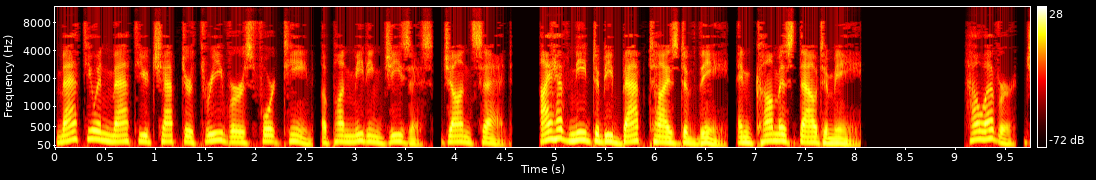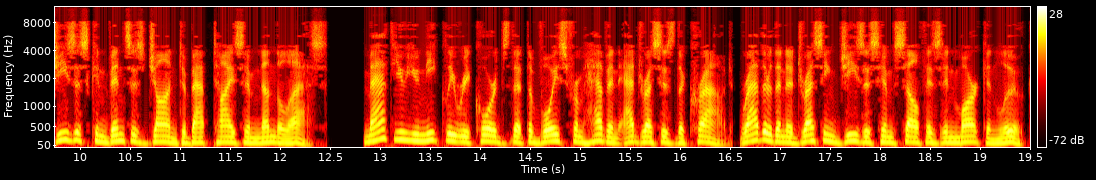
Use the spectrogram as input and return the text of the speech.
Matthew and Matthew chapter 3 verse 14, upon meeting Jesus, John said, I have need to be baptized of thee, and comest thou to me? However, Jesus convinces John to baptize him nonetheless. Matthew uniquely records that the voice from heaven addresses the crowd, rather than addressing Jesus himself as in Mark and Luke.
